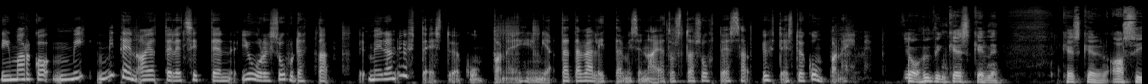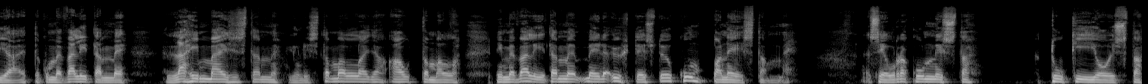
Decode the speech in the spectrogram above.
niin Marko, mi, miten ajattelet sitten juuri suhdetta meidän yhteistyökumppaneihin ja tätä välittämisen ajatusta suhteessa yhteistyökumppaneihimme? Joo, hyvin keskeinen, keskeinen asia, että kun me välitämme lähimmäisistämme julistamalla ja auttamalla, niin me välitämme meidän yhteistyökumppaneistamme, seurakunnista – tukijoista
